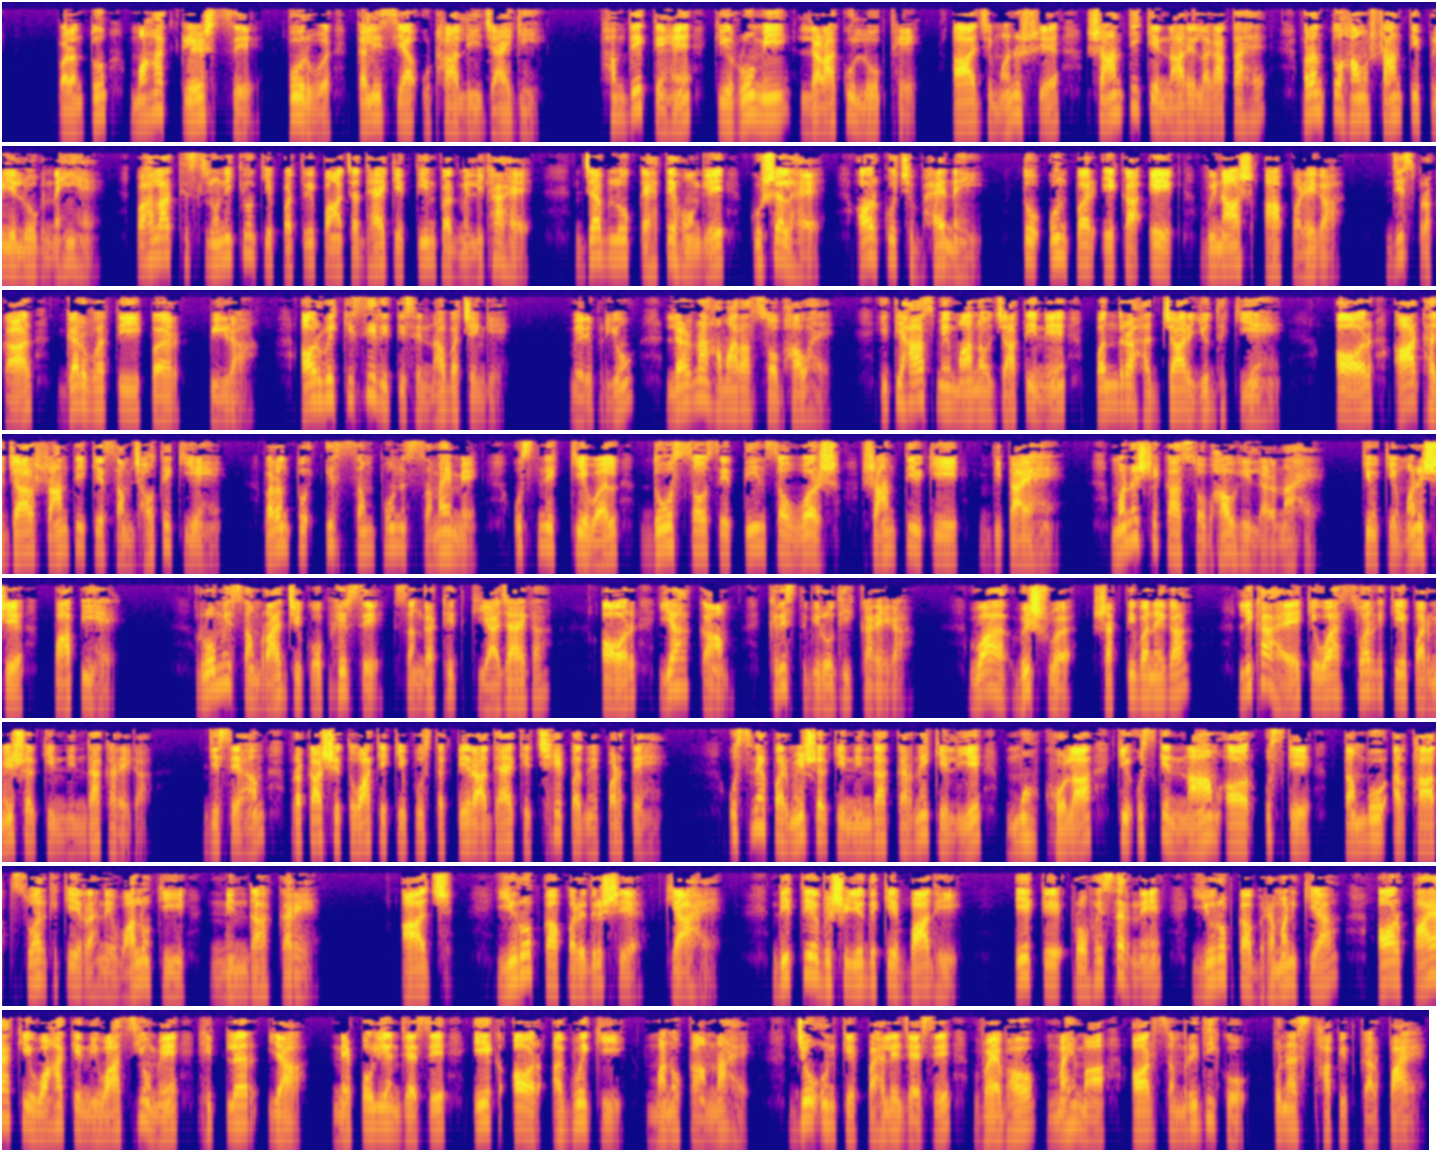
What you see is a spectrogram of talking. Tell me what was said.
परंतु महाक्लेश से पूर्व कलिसिया उठा ली जाएगी। हम देखते हैं कि रोमी लड़ाकू लोग थे। आज मनुष्य शांति के नारे लगाता है, परंतु हम शांति प्रिय लोग नहीं हैं। पहला थिस्लोनिकियों के पत्र पाँच अध्याय के तीन पद में लिखा है, जब लोग कहते होंगे, कुशल है और कुछ भय नहीं तो उन पर एकाएक विनाश आ पड़ेगा, जिस प्रकार गर्भवती पर पीड़ा। और वे किसी रीति से न बचेंगे। मेरे प्रियो, लड़ना हमारा स्वभाव है। इतिहास में मानव जाति ने पंद्रह हज़ार युद्ध किए हैं और आठ हज़ार शांति के समझौते किए हैं, परंतु इस संपूर्ण समय में उसने केवल 200 से 300 वर्ष शांति के बिताए हैं। मनुष्य का स्वभाव ही लड़ना है, क्योंकि मनुष्य पापी है। रोमी साम्राज्य को फिर से संगठित किया जाएगा और यह काम ख्रिस्त विरोधी करेगा। वह विश्व शक्ति बनेगा। लिखा है कि वह स्वर्ग के परमेश्वर की निंदा करेगा, जिसे हम प्रकाशित वाक्य की पुस्तक तेरह अध्याय के छह पद में पढ़ते हैं। उसने परमेश्वर की निंदा करने के लिए मुँह खोला कि उसके नाम और उसके तंबू अर्थात स्वर्ग के रहने वालों की निंदा करे। आज यूरोप का परिदृश्य क्या है? द्वितीय विश्व युद्ध के बाद ही एक प्रोफेसर ने यूरोप का भ्रमण किया और पाया कि वहाँ के निवासियों में हिटलर या नेपोलियन जैसे एक और अगुए की मनोकामना है, जो उनके पहले जैसे वैभव, महिमा और समृद्धि को पुनः स्थापित कर पाए।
